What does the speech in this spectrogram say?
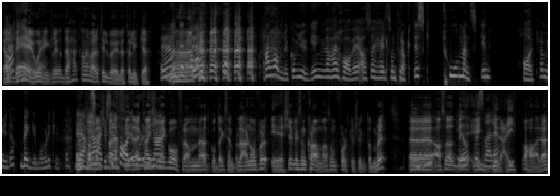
Ja. Ja, det er jo egentlig Det her kan jeg være tilbøyelig til å like. Ja. Men dette, her handler det ikke om ljuging. Her har vi altså helt sånn praktisk to mennesker har klamydia. Begge må bli kvitt det. Men kan er ikke bare si det? Kan ikke vi gå fram med et godt eksempel her nå? For er ikke liksom klamma som folkesykdom blitt? Eh, altså, det Jo, er greit å ha det.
